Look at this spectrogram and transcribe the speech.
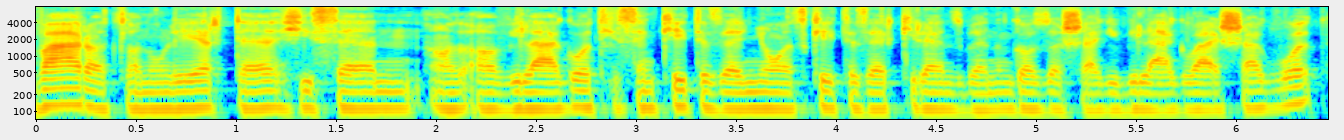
váratlanul érte hiszen a, a világot, hiszen 2008-2009-ben gazdasági világválság volt.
